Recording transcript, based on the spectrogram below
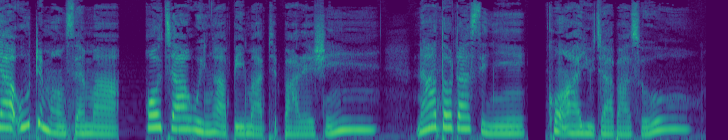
ရာဦးတင်မောင်ဆန်းမှဟောကြားဝင်ငါပေးมาဖြစ်ပါတယ်ရှင်။나တော်တာစီရင်ခွန်အားယူကြပါစို့။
